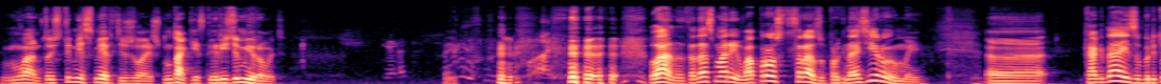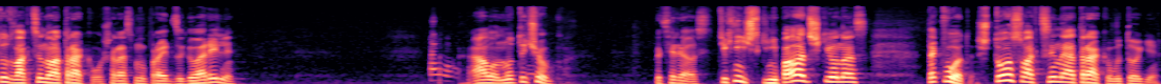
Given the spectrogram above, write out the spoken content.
Ну ладно, то есть ты мне смерти желаешь? Ну так, если резюмировать. Ладно, тогда смотри, вопрос сразу прогнозируемый. Э, когда изобретут вакцину от рака, уж раз мы про это заговорили? Алло, ну ты чё, потерялась. Технические неполадочки у нас. Так вот, что с вакциной от рака в итоге?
